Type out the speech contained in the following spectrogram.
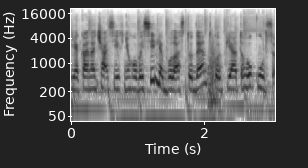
яка на час їхнього весілля була студенткою п'ятого курсу.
